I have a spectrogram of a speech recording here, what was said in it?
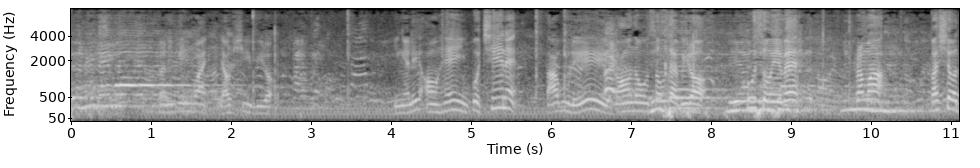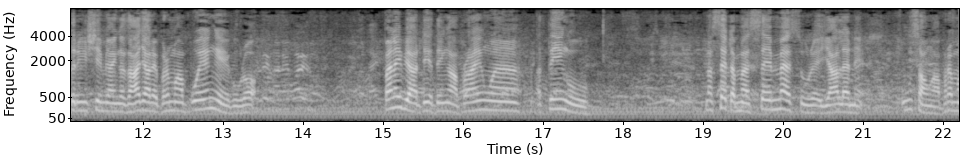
The new name one. 20 game point ရောက်ရှိပြီးတော့ဒီငယ်လေးအောင်ဟိန်းပုတ်ချင်းနဲ့တားဘူးလေအကောင်းဆုံးအဆုံးသက်ပြီးတော့ခုဆိုရင်ပဲပထမဘတ်ရှော့တရီရှင်မြိုင်ကစားကြတဲ့ပထမပွဲငယ်ကိုတော့ ပန်းလိုက်ပြတစ်အသင်းက prime 1အသင်းကို20မှတ်10မှတ်ဆိုတဲ့ရလက်နဲ့ဥဆောင်ကပထမ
